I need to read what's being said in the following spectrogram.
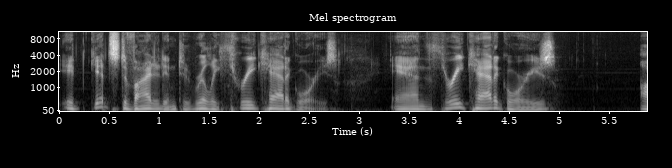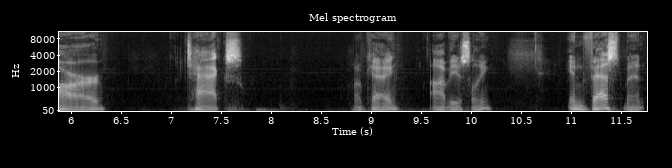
it gets divided into really three categories. And the three categories are tax, okay, obviously, investment,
